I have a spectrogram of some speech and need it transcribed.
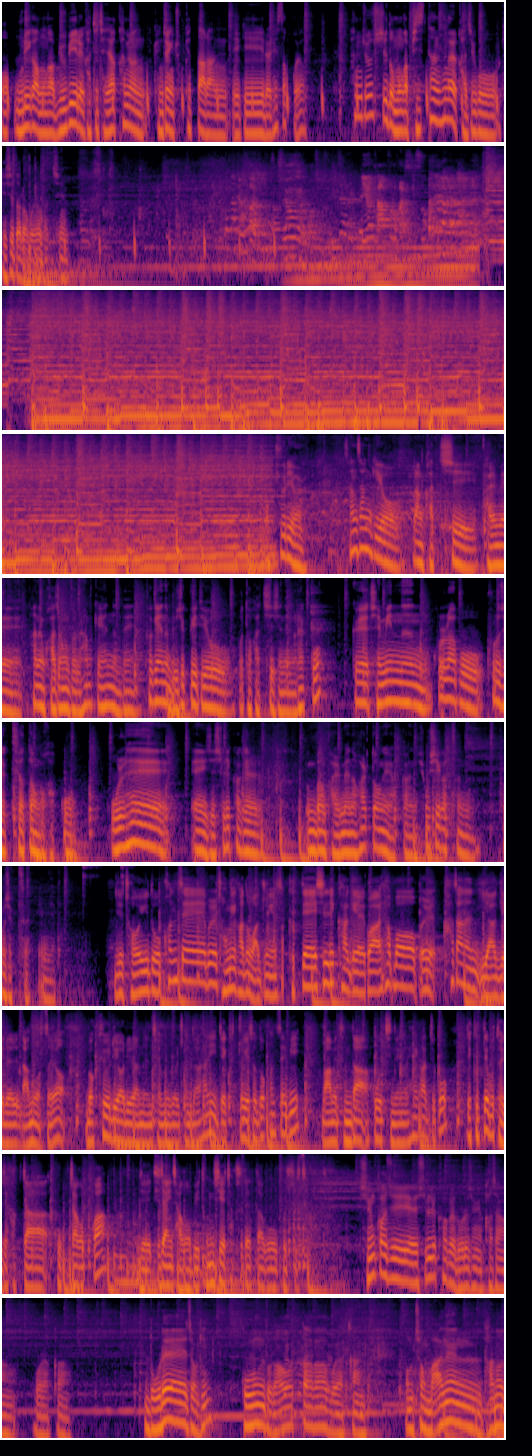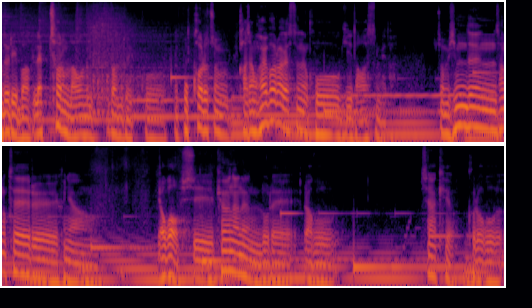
어, 우리가 뭔가 뮤비를 같이 제작하면 굉장히 좋겠다라는 얘기를 했었고요. 한주 씨도 뭔가 비슷한 생각을 가지고 계시더라고요, 마침. 머큐리얼 산상기어랑 같이 발매하는 과정들을 함께 했는데 크게는 뮤직비디오부터 같이 진행을 했고 꽤 재밌는 콜라보 프로젝트였던 것 같고 올해에 이제 실리카겔 음반 발매나 활동의 약간 효시 같은 프로젝트입니다. 이제 저희도 컨셉을 정해가던 와중에서 그때 실리카겔과 협업을 하자는 이야기를 나누었어요. 머큐리얼이라는 제목을 전달하니 이제 그쪽에서도 컨셉이 마음에 든다고 진행을 해가지고 이제 그때부터 이제 각자 곡 작업과 이제 디자인 작업이 동시에 착수됐다고 볼 수 있을 것 같아요. 지금까지의 실리카겔 노래 중에 가장 뭐랄까 노래적인 고음도 나왔다가 뭐 약간 엄청 많은 단어들이 막 랩처럼 나오는 구간도 있고 보컬을 좀 가장 활발하게 쓰는 곡이 나왔습니다. 좀 힘든 상태를 그냥 여과 없이 표현하는 노래라고 생각해요. 그러고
